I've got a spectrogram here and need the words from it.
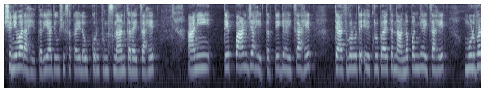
शनिवार आहे तर या दिवशी सकाळी लवकर उठून स्नान करायचं आहे. आणि ते पान जे आहे तर ते घ्यायचं आहेत त्याचबरोबर ते एक रुपयाचं नाणं पण घ्यायचं आहे. मूळभर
